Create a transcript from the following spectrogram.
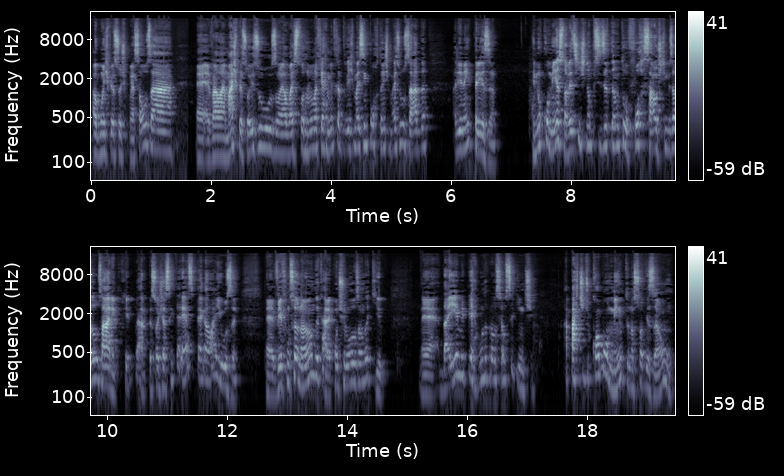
algumas pessoas começam a usar, é, vai lá, mais pessoas usam, ela vai se tornando uma ferramenta cada vez mais importante, mais usada ali na empresa. E no começo, talvez a gente não precisa tanto forçar os times a usarem, porque cara, a pessoa já se interessa, pega lá e usa. É, vê funcionando e, cara, continua usando aquilo. É, daí a minha pergunta para você é o seguinte: a partir de qual momento, na sua visão,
